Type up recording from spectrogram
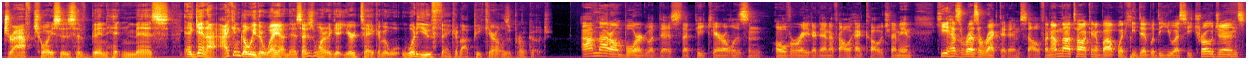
Draft choices have been hit and miss. Again, I, I can go either way on this. I just wanted to get your take. I mean, what do you think about Pete Carroll as a pro coach? I'm not on board with this that Pete Carroll is an overrated NFL head coach. I mean, he has resurrected himself. And I'm not talking about what he did with the USC Trojans.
